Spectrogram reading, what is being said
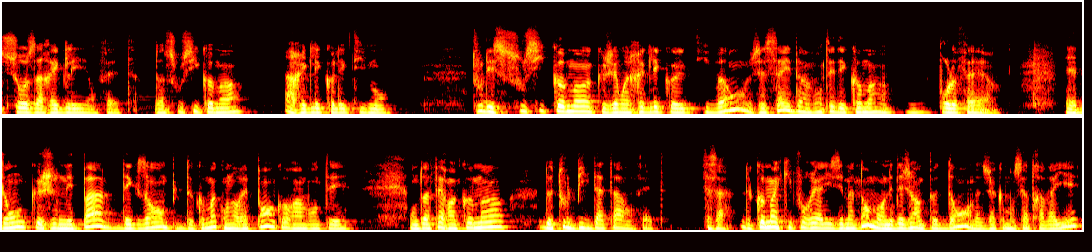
chose à régler, en fait, d'un souci commun à régler collectivement. Tous les soucis communs que j'aimerais régler collectivement, j'essaye d'inventer des communs pour le faire. Et donc, je n'ai pas d'exemple de commun qu'on n'aurait pas encore inventé. On doit faire un commun de tout le big data, en fait. C'est ça. Le commun qu'il faut réaliser maintenant, mais on est déjà un peu dedans, on a déjà commencé à travailler,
